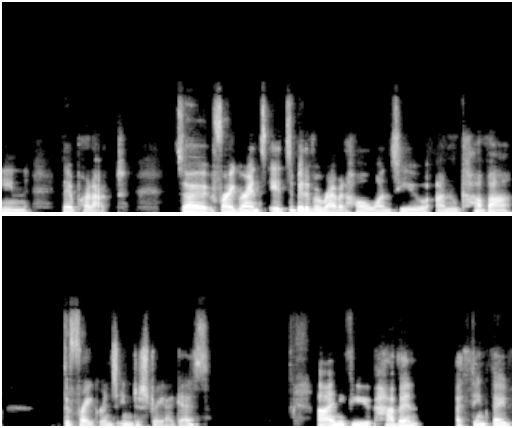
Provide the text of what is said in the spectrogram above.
in their product. So, fragrance, it's a bit of a rabbit hole once you uncover the fragrance industry, I guess. Uh, and if you haven't, I think they've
